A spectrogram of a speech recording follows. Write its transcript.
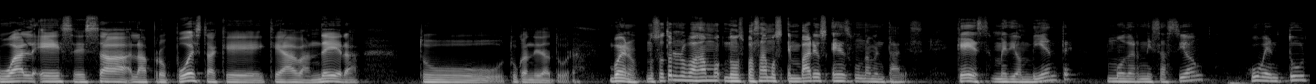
cuál es esa la propuesta que, que abandera tu, tu candidatura. Bueno, nosotros nos, bajamos, nos basamos en varios ejes fundamentales, que es medio ambiente, modernización, juventud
